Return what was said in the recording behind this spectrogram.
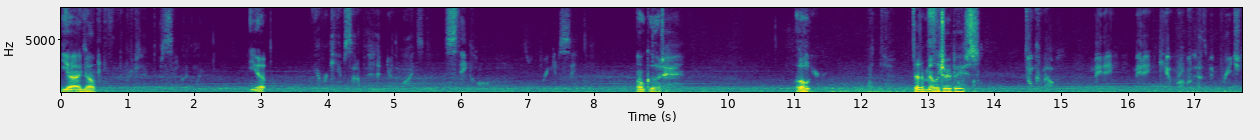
Yeah, I know. Anything to protect their secret light. Yep. We have our camp set up ahead near the mines. Stay calm. Bring you to safety. Oh, good. Oh, What the? is that a military base? Don't come out. Mayday. Mayday. Camp Bravo has been breached.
